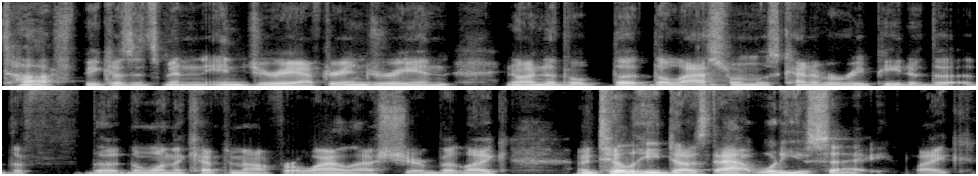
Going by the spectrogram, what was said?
tough because it's been injury after injury and you know I know the, the the, last one was kind of a repeat of the, the the the one that kept him out for a while last year but like until he does that what do you say? Like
